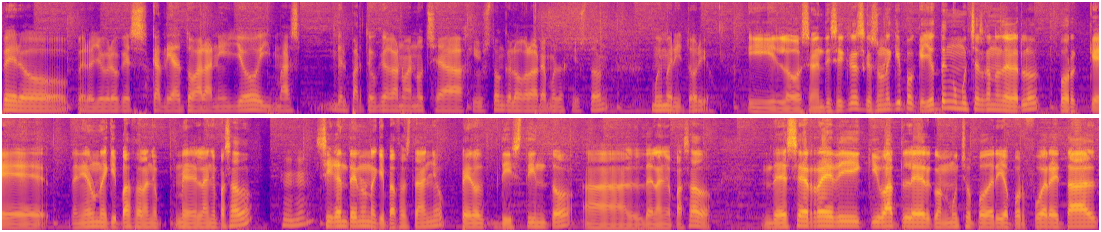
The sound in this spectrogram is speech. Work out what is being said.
Pero, pero yo creo que es candidato al anillo y más del partido que ganó anoche a Houston, que luego hablaremos de Houston, muy meritorio. Y los 76ers, que es un equipo que yo tengo muchas ganas de verlo porque tenían un equipazo el año, el año pasado, siguen teniendo un equipazo este año, pero distinto al del año pasado. De ese Reddick y Butler con mucho poderío por fuera y tal,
